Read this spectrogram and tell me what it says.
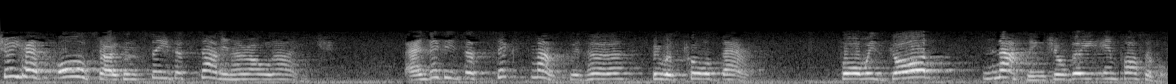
She hath also conceived a son in her old age. And this is the sixth month with her who was called barren. For with God nothing shall be impossible.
